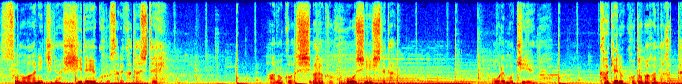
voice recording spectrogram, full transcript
その兄貴がひでえ殺され方してあの子はしばらく放心してた。俺も桐生もかける言葉がなかった。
